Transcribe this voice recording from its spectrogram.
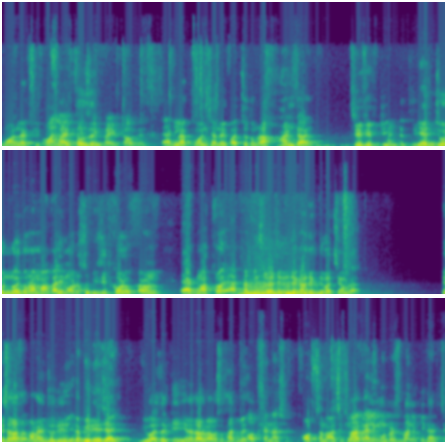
One lakh five thousand five thousand এক লাখ পাচ্ছ তোমরা হান্টার থ্রি ফিফটি Hunter 350 এর জন্যই তোমরা মাকালি মোটরসে ভিজিট করো। কারণ একমাত্র একটা পিস রয়েছে কিন্তু এখানে দেখতে পাচ্ছি আমরা। এছাড়া মানে যদি এটা বেরিয়ে যায় ভিউয়ারদের কি এনে দেওয়ার ব্যবস্থা থাকবে? অপশন আছে। অপশন আছে মা কালী মোটরস মানে কি থাকছে?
